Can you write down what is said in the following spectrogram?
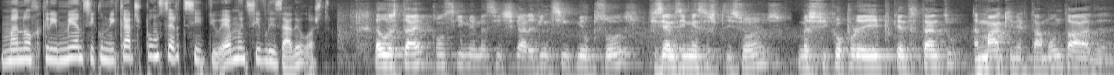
mandam requerimentos e comunicados para um certo sítio. É muito civilizado, eu gosto. Alertei, consegui mesmo assim chegar a 25 mil pessoas, fizemos imensas petições, mas ficou por aí porque, entretanto, a máquina que está montada,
